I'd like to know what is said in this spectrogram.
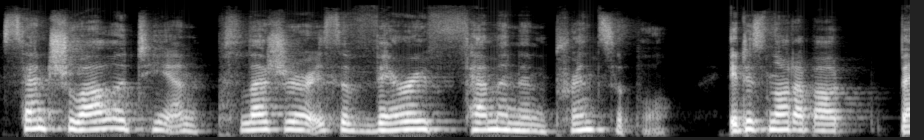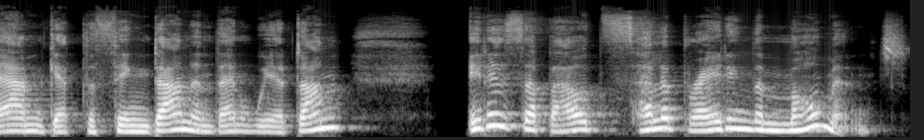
Sensuality and pleasure is a very feminine principle. It is not about, bam, get the thing done and then we are done. It is about celebrating the moment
